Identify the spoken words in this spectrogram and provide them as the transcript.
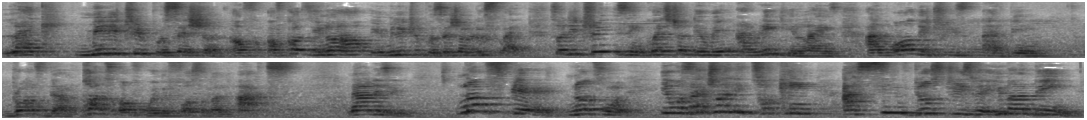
Like military procession. Of, of course, you know how a military procession looks like. So the trees in question, they were arranged in lines. And all the trees have been brought down, cut off with the force of an axe. Now listen, not spared, not one. He was actually talking as if those trees were human beings.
